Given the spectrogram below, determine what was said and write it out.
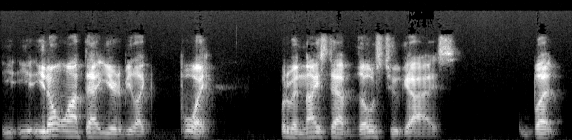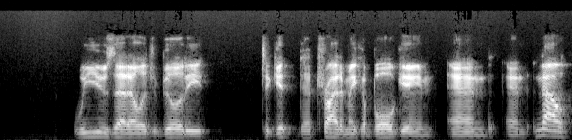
you, you don't want that year to be like, boy, would have been nice to have those two guys, but we use that eligibility to get to try to make a bowl game. And and now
